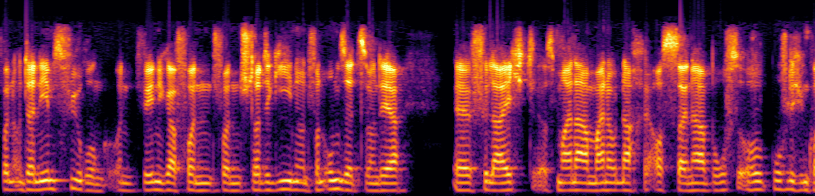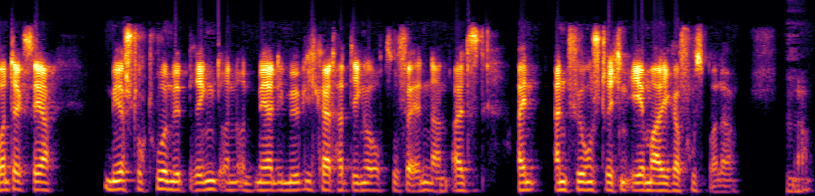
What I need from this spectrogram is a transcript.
von Unternehmensführung und weniger von, von Strategien und von Umsetzung, der äh, vielleicht aus meiner Meinung nach aus seiner Berufs beruflichen Kontext her mehr Strukturen mitbringt und, und mehr die Möglichkeit hat, Dinge auch zu verändern, als ein Anführungsstrichen ehemaliger Fußballer. Mhm. Ja.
